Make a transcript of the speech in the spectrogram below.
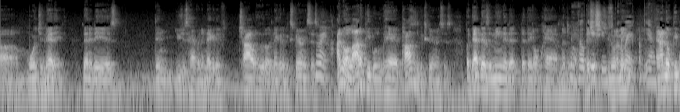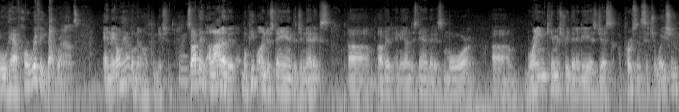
um, more genetic than it is, then you just having a negative childhood or negative experiences. Right. I know a lot of people who've had positive experiences, but that doesn't mean that, that, that they don't have mental Mental health, health issues, You know what I mean? yeah. And I know people who have horrific backgrounds and they don't have a mental health condition. Right. So I think a lot of it, when people understand the genetics um, of it and they understand that it's more um, brain chemistry than it is just a person's situation,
